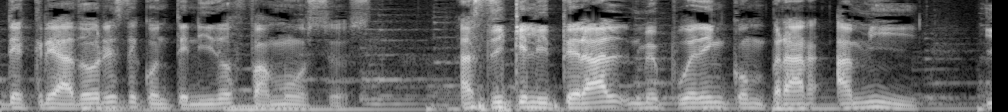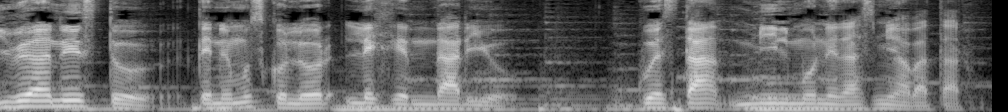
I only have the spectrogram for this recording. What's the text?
de creadores de contenido famosos. Así que literal me pueden comprar a mí. Y vean esto, tenemos color legendario. Cuesta mil monedas mi avatar.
